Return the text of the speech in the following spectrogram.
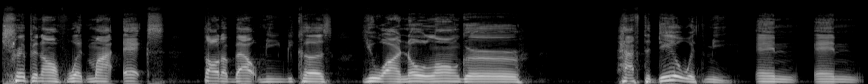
tripping off what my ex thought about me because you are no longer have to deal with me and and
